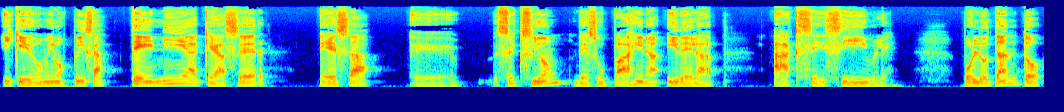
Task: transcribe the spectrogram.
y que Domino's Pizza tenía que hacer esa eh, sección de su página y de la app accesible. Por lo tanto,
